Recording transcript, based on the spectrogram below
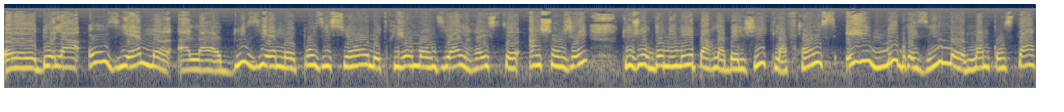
Euh, de la 11e à la 12e position, le trio mondial reste inchangé, toujours dominé par la Belgique, la France et le Brésil. Même constat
